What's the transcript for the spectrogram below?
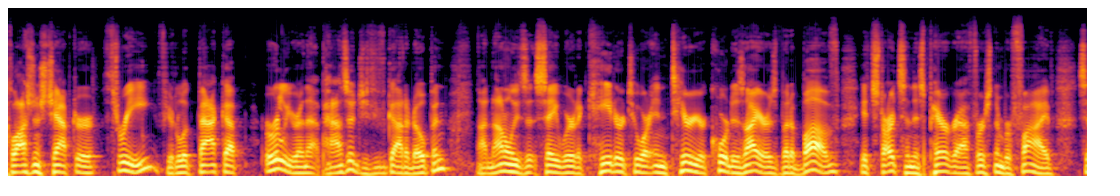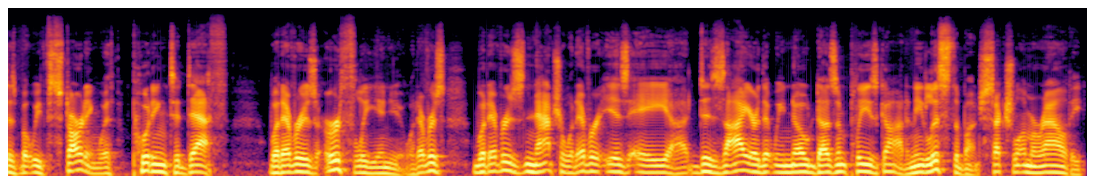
colossians chapter 3 if you're to look back up earlier in that passage, if you've got it open. Uh, not only does it say we're to cater to our interior core desires, but above, it starts in this paragraph, verse number five, says, But we've starting with putting to death whatever is earthly in you, whatever is whatever is natural, whatever is a uh, desire that we know doesn't please God. And he lists a bunch: sexual immorality,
